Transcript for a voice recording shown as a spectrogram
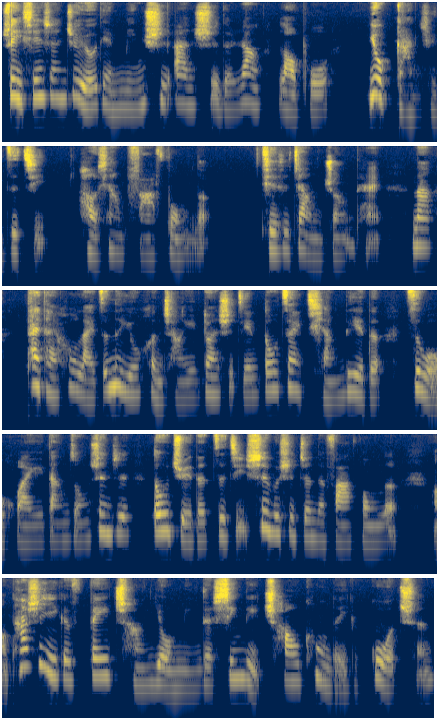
所以先生就有点明示暗示的让老婆又感觉自己好像发疯了，其实是这样的状态。那太太后来真的有很长一段时间都在强烈的自我怀疑当中，甚至都觉得自己是不是真的发疯了。哦，它是一个非常有名的心理操控的一个过程。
